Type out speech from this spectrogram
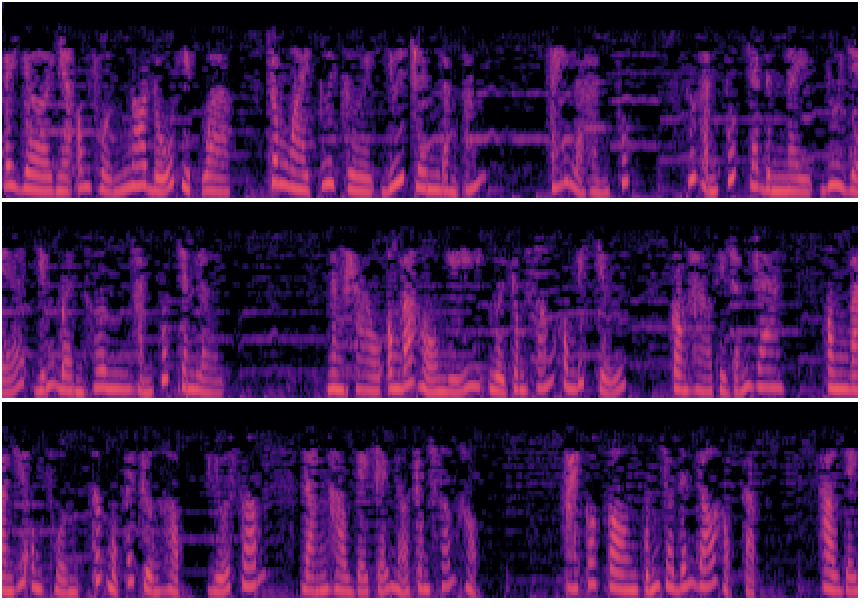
Bây giờ nhà ông Thuận no đủ hiệp hòa, trong ngoài tươi cười, dưới trên đầm ấm. Ấy là hạnh phúc. Thứ hạnh phúc gia đình này vui vẻ, vững bền hơn hạnh phúc danh lợi. Năm sau, ông bá hộ nghĩ người trong xóm không biết chữ, còn Hào thì rảnh rang. Ông bàn với ông Thuận cất một cái trường học giữa xóm, đặng Hào dạy trẻ nhỏ trong xóm học. Ai có con cũng cho đến đó học tập. Hào dạy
